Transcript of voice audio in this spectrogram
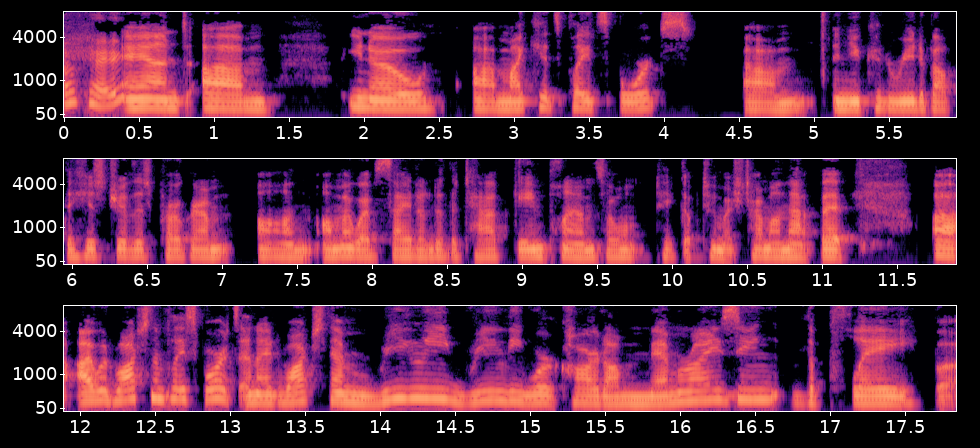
Okay. And um, you know, uh, my kids played sports um, and you can read about the history of this program on on my website under the tab game plan so i won't take up too much time on that but uh, i would watch them play sports and i'd watch them really really work hard on memorizing the playbook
